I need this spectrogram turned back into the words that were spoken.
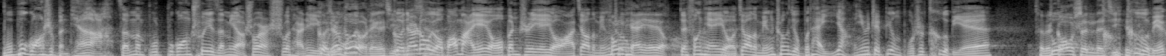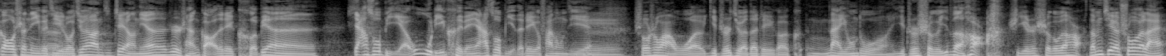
不不光是本田啊，咱们不不光吹，咱们也要说点说点这个各家都有这个技术各家都有，宝马也有，奔驰也有啊，叫的名称丰田也有，对，丰田也有，叫的名称就不太一样，因为这并不是特别特别高深的技术，嗯特别高深的一个技术。就像这两年日产搞的这可变压缩比啊，物理可变压缩比的这个发动机，嗯说实话，我一直觉得这个可嗯耐用度一直是个问号啊，是一直是个问号。咱们接着说回来，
